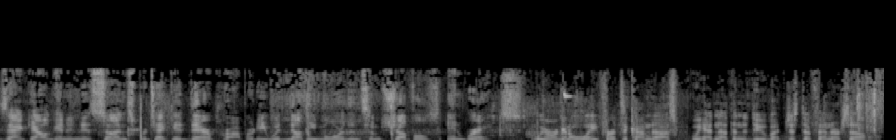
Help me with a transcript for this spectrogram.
Zach Galgan and his sons protected their property with nothing more than some shovels and rakes. We weren't going to wait for it to come to us. We had nothing to do but just defend ourselves.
